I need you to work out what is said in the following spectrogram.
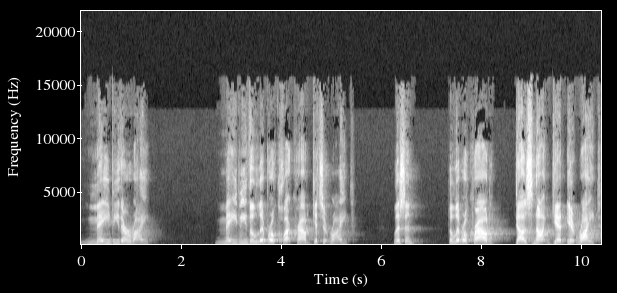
Maybe they're right. Maybe the liberal crowd gets it right. Listen, the liberal crowd does not get it right.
